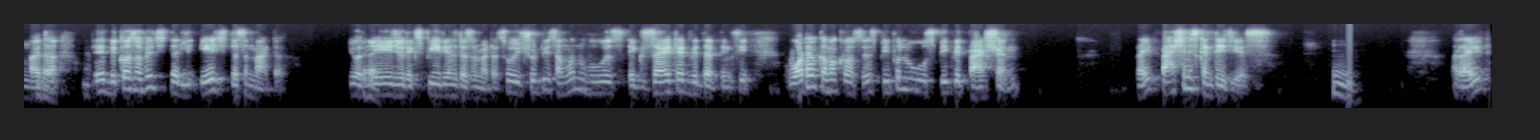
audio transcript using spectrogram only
Hmm. Right. Because of which the age doesn't matter. Your right. age, your experience doesn't matter. So it should be someone who is excited with that thing. See, what I've come across is people who speak with passion, right? Passion is contagious. Hmm. Right?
